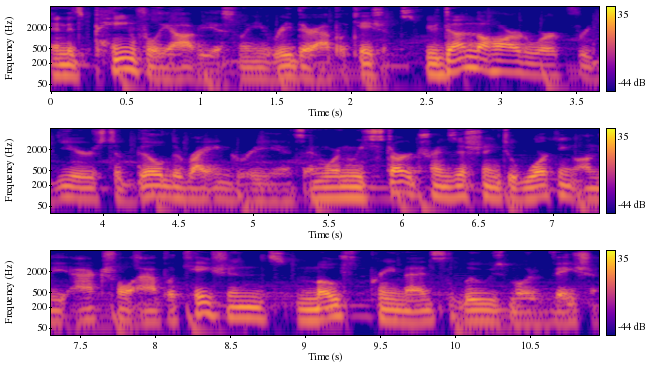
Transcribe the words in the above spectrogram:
and it's painfully obvious when you read their applications. You've done the hard work for years to build the right ingredients, and when we start transitioning to working on the actual applications, most pre-meds lose motivation.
